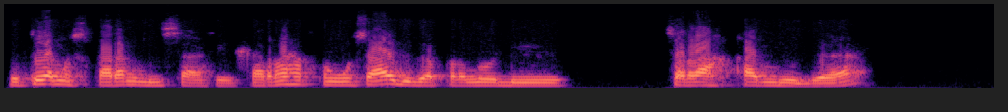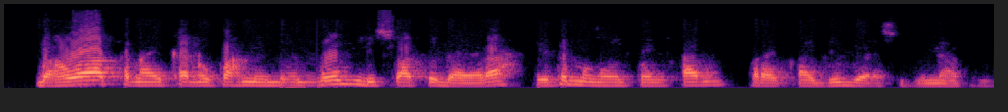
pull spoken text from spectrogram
Itu yang sekarang bisa sih, karena pengusaha juga perlu dicerahkan juga bahwa kenaikan upah minimum di suatu daerah itu menguntungkan mereka juga sebenarnya.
